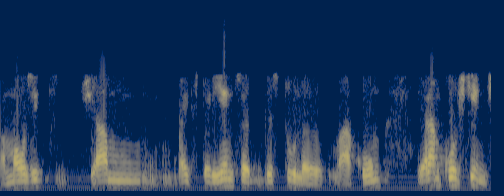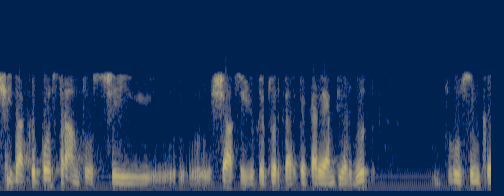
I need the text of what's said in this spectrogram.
am auzit și am experiență destulă acum, eram conștient și dacă păstram toți cei șase jucători care, pe care i-am pierdut, plus încă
